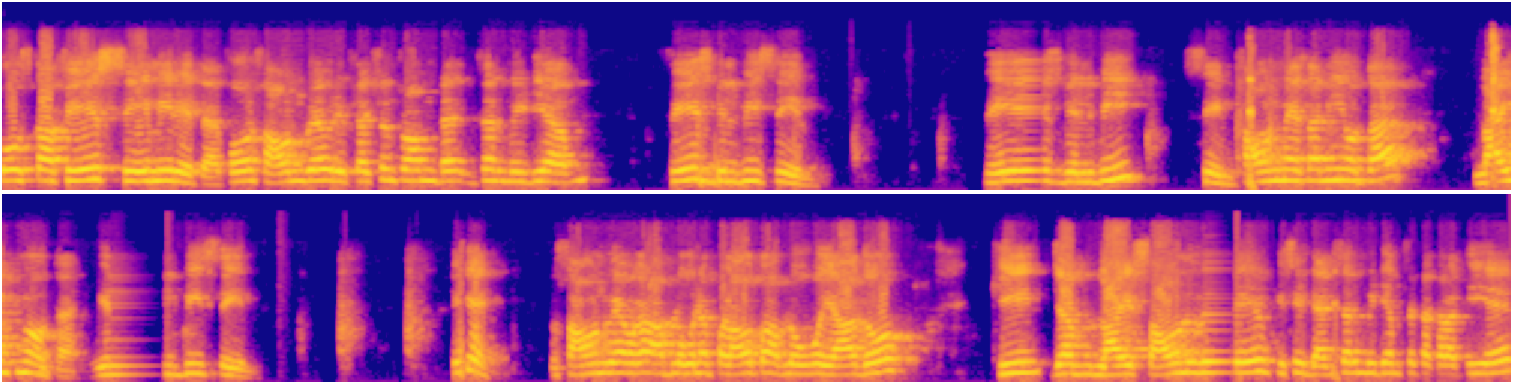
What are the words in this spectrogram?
तो उसका फेस सेम ही रहता है। For sound wave reflection from denser medium phase will be same phase will be same sound में ऐसा नहीं होता लाइट में होता है। विल बी सेम ठीक है? तो साउंड वेव अगर आप लोगों ने पढ़ा हो तो आप लोगों को याद हो कि जब लाइट साउंड वेव किसी डेंसर मीडियम से टकराती है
